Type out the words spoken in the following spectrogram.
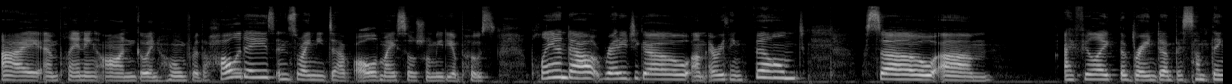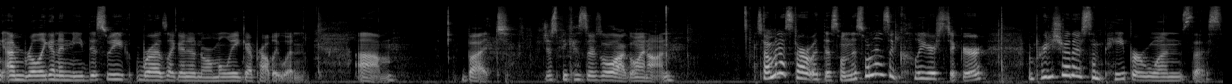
I am planning on going home for the holidays and so I need to have all of my social media posts planned out, ready to go, um, everything filmed. So um, I feel like the brain dump is something I'm really gonna need this week, whereas like in a normal week I probably wouldn't. Um, but just because there's a lot going on. So I'm gonna start with this one. This one is a clear sticker. I'm pretty sure there's some paper ones that's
